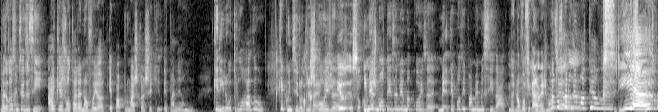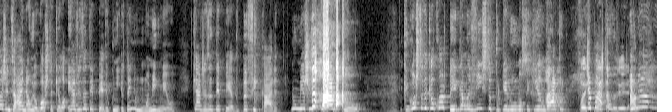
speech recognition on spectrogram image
Mas eu gosto de dizer assim, ai, queres voltar a Nova Iorque? Epá, por mais que eu ache aquilo, epá, não. Quero ir a outro lado, quero conhecer outras Ok. coisas. Eu- eu sou e mesmo tu. hotéis a mesma coisa, até pode ir para a mesma cidade. Mas não vou ficar no mesmo Não hotel. vou ficar no mesmo hotel. Que seria? Mas toda a gente diz, ai não, eu gosto daquele. E às vezes até pede, eu, conhe- eu tenho um amigo meu que às vezes até pede para ficar no mesmo quarto. Que gosta daquele quarto, tem aquela vista, porque é no não sei que andar. Ai, não. porque... Pois, Epá, pois, estás a ver. eu Há- não.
